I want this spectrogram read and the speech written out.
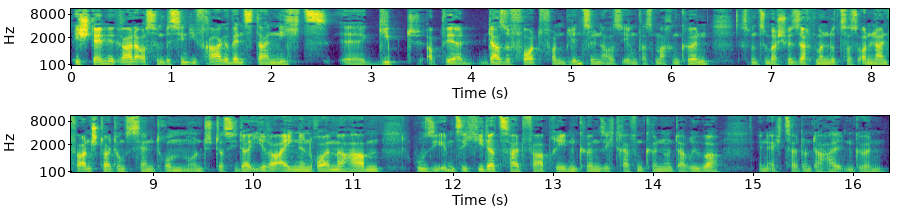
Ich stelle mir gerade auch so ein bisschen die Frage, wenn es da nichts äh, gibt, ob wir da sofort von Blinzeln aus irgendwas machen können. Dass man zum Beispiel sagt, man nutzt das Online-Veranstaltungszentrum und dass sie da ihre eigenen Räume haben, wo sie eben sich jederzeit verabreden können, sich treffen können und darüber in Echtzeit unterhalten können.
